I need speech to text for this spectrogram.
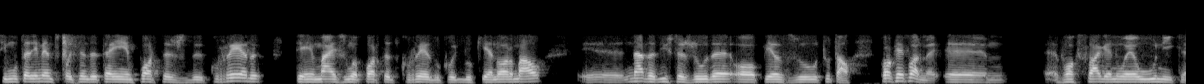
Simultaneamente, depois ainda têm portas de correr, têm mais uma porta de correr do, do que é normal. nada disto ajuda ao peso total. De qualquer forma, a Volkswagen não é a única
